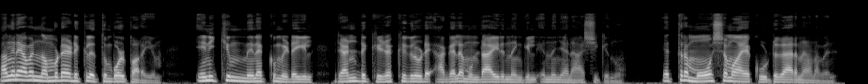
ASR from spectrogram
അങ്ങനെ അവൻ നമ്മുടെ അടുക്കിലെത്തുമ്പോൾ പറയും എനിക്കും നിനക്കുമിടയിൽ രണ്ട് കിഴക്കുകളുടെ അകലമുണ്ടായിരുന്നെങ്കിൽ എന്ന് ഞാൻ ആശിക്കുന്നു. എത്ര മോശമായ കൂട്ടുകാരനാണവൻ.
